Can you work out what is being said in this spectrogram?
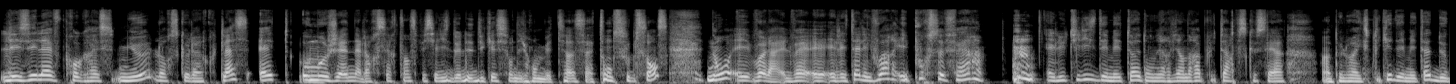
les élèves progressent mieux lorsque leur classe est homogène. Alors certains spécialistes de l'éducation diront mais tiens ça tombe sous le sens. Non et voilà, elle va, elle est allée voir et pour ce faire elle utilise des méthodes, on y reviendra plus tard parce que c'est un peu long à expliquer, des méthodes de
